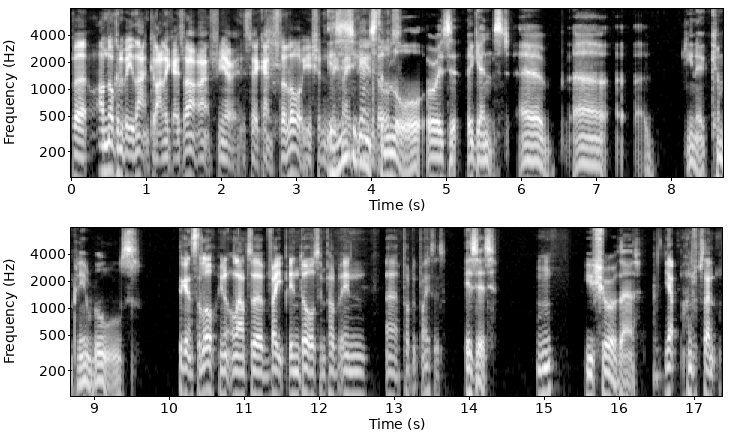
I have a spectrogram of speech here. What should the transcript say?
But I'm not going to be that guy that goes, "Oh, actually, you know, it's against the law. You shouldn't." is be this against the law or is it against uh, uh, you know company rules? It's against the law. You're not allowed to vape indoors in public in uh, public places. Is it? Mm-hmm. You sure of that? Yep, hundred percent.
